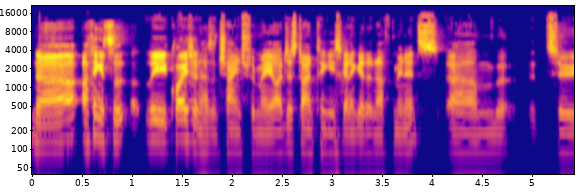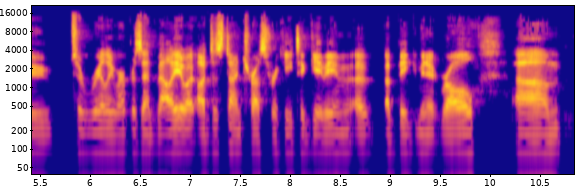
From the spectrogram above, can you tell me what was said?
No, I think it's the equation hasn't changed for me. I just don't think he's going to get enough minutes um, to to really represent value. I, I, just don't trust Ricky to give him a, a big minute role. Um,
